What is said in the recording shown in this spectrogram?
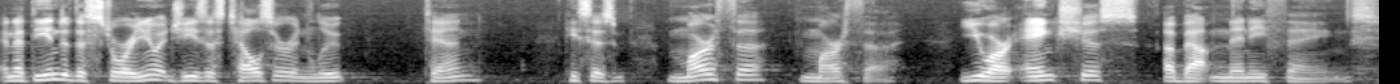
And at the end of the story, you know what Jesus tells her in Luke 10? He says, Martha, Martha, you are anxious about many things,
